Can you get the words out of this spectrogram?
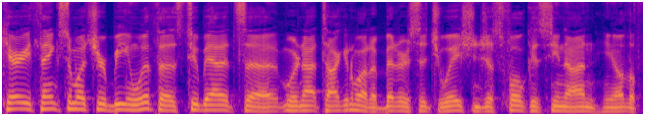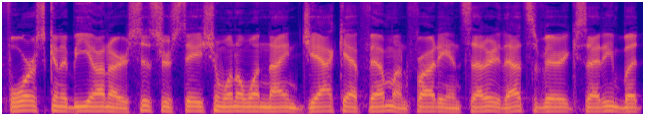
Cary, thanks so much for being with us. Too bad it's uh, we're not talking about a better situation, just focusing on you know the Force going to be on our sister station 101.9 Jack FM on Friday and Saturday. That's very exciting, but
